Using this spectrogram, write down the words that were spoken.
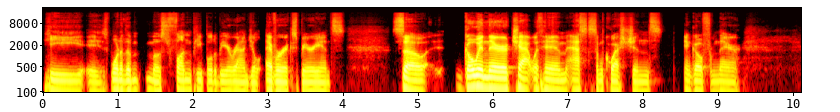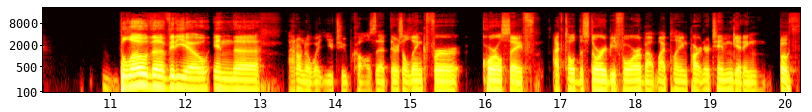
He is one of the most fun people to be around you'll ever experience. So go in there, chat with him, ask some questions, and go from there. Below the video in the, I don't know what YouTube calls that, there's a link for Coral Safe. I've told the story before about my playing partner, Tim, getting both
